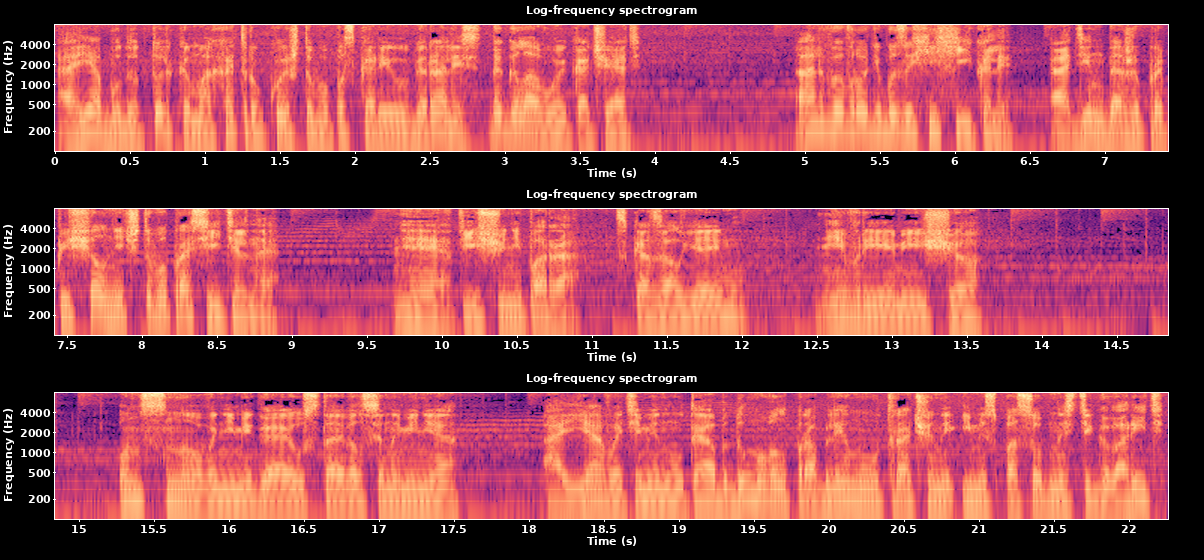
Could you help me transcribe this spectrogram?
а я буду только махать рукой, чтобы поскорее убирались, да головой качать. Альвы вроде бы захихикали, один даже пропищал нечто вопросительное. «Нет, еще не пора», — сказал я ему. «Не время еще». Он снова, не мигая, уставился на меня. А я в эти минуты обдумывал проблему утраченной ими способности говорить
